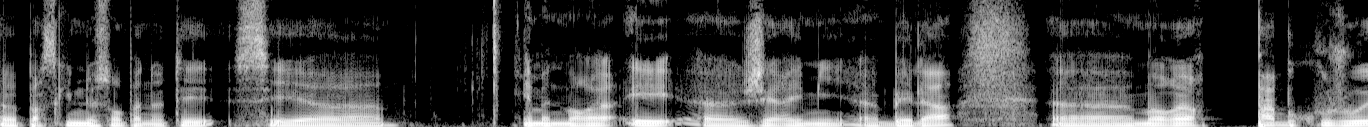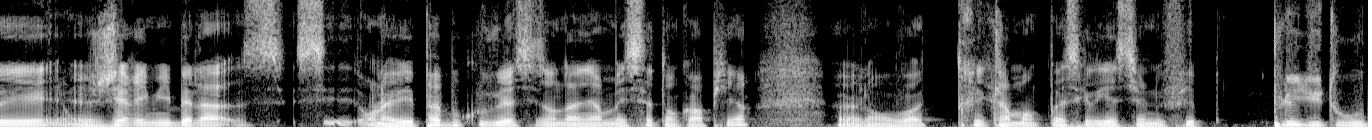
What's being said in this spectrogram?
euh, parce qu'ils ne sont pas notés. C'est euh, Eman Morer et euh, Jérémy Bella. Morer pas beaucoup joué. Jérémy Bella, on l'avait pas beaucoup vu la saison dernière, mais c'est encore pire. là, on voit très clairement que Pascal Gastien lui fait plus du tout,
